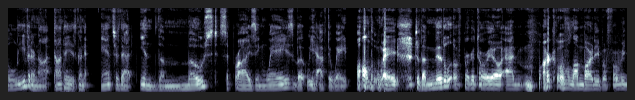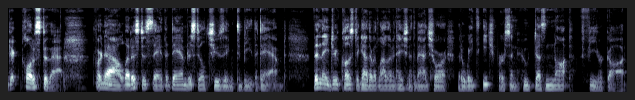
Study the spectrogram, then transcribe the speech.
Believe it or not, Dante is going to answer that in the most surprising ways, but we have to wait all the way to the middle of Purgatorio and Marco of Lombardy before we get close to that. For now, let us just say the damned are still choosing to be the damned. Then they drew close together with loud lamentation at the bad shore that awaits each person who does not fear God.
